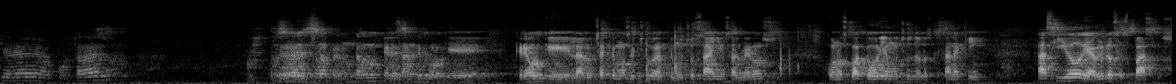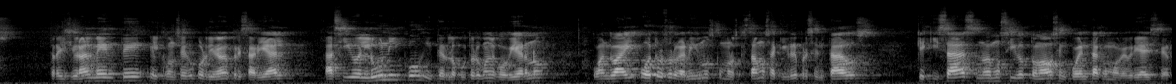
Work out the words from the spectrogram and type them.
quiere aportar a eso? Pues, es una pregunta muy interesante porque creo que la lucha que hemos hecho durante muchos años, al menos conozco a Tori y a muchos de los que están aquí, ha sido de abrir los espacios Tradicionalmente, el Consejo Coordinador Empresarial ha sido el único interlocutor con el gobierno cuando hay otros organismos como los que estamos aquí representados que quizás no hemos sido tomados en cuenta como debería de ser.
